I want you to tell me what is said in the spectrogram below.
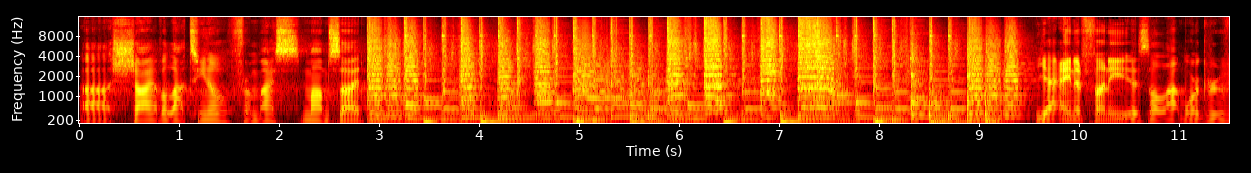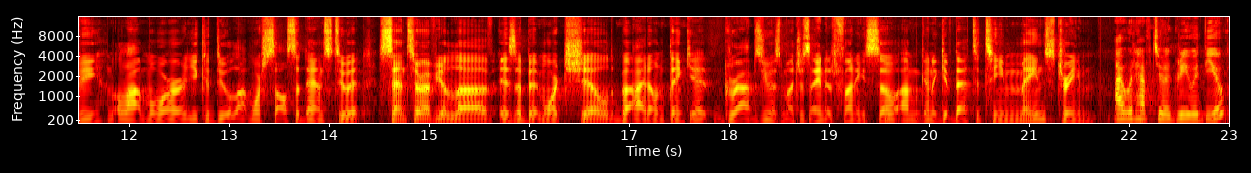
uh, shy of a Latino from my mom's side. Yeah, Ain't It Funny is a lot more groovy, a lot more, you could do a lot more salsa dance to it. Center of Your Love is a bit more chilled, but I don't think it grabs you as much as Ain't It Funny. So I'm going to give that to Team Mainstream. I would have to agree with you.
